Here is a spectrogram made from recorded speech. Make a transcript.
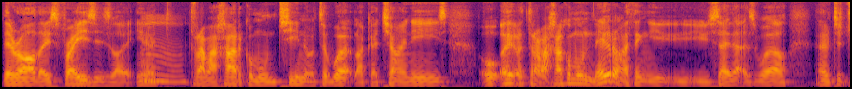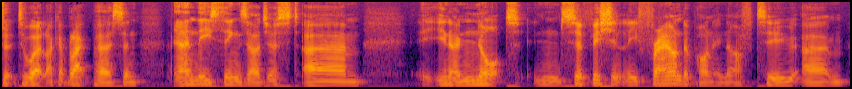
there are those phrases like, you know, mm. trabajar como un chino, to work like a Chinese, or, or trabajar como un negro. I think you you say that as well, um, to to work work like a black person, and these things are just. Um, you know, not sufficiently frowned upon enough to um,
